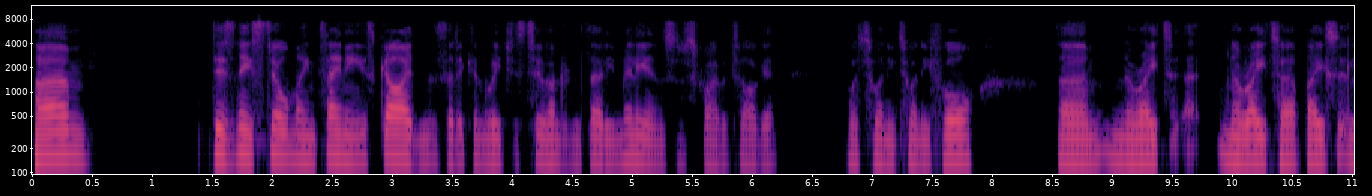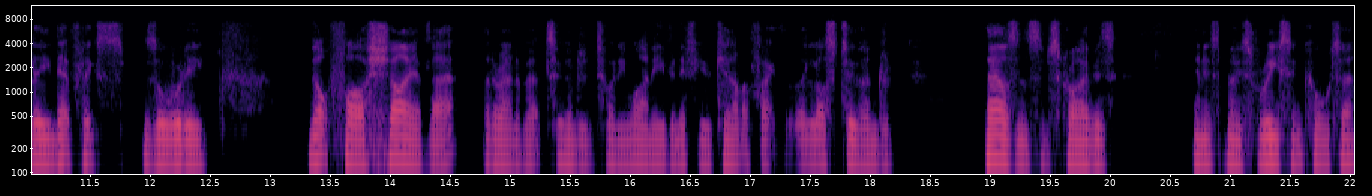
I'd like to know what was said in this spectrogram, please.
um, Disney's still maintaining its guidance that it can reach its 230 million subscriber target by 2024. Um, narrator, narrator, basically, Netflix is already not far shy of that at around about 221, even if you count the fact that they lost 200,000 subscribers in its most recent quarter.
